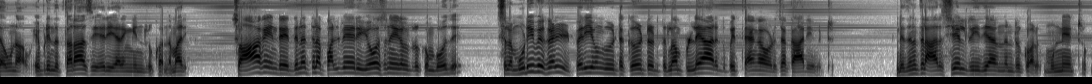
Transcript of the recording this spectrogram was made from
டவுன் ஆகும். எப்படி இந்த தராசு ஏறி இறங்கின்னு இருக்கும் அந்த மாதிரி. ஸோ ஆக இன்றைய தினத்தில் பல்வேறு யோசனைகள் இருக்கும்போது சில முடிவுகள் பெரியவங்ககிட்ட கேட்டு எடுத்துக்கலாம். பிள்ளையாருக்கு போய் தேங்காய் உடைச்சா காரியம் வெற்றி. இந்த தினத்தில் அரசியல் ரீதியாக இருந்துட்டு இருக்கும் முன்னேற்றம்.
